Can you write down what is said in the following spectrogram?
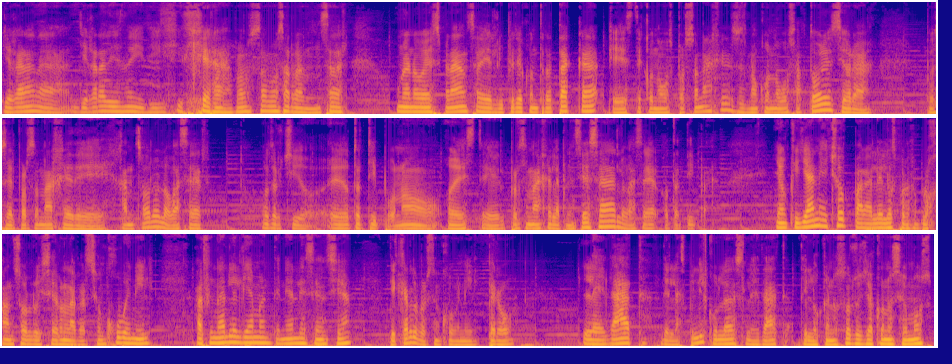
llegaran a, llegar a Disney y, dijera, vamos, vamos a lanzar una nueva esperanza y el Imperio contraataca, este con nuevos personajes, no con nuevos actores y ahora pues el personaje de Han Solo lo va a hacer otro chido, eh, otro tipo, ¿no? Este, el personaje de la princesa lo va a hacer otra tipa. Y aunque ya han hecho paralelos, por ejemplo, Han Solo hicieron la versión juvenil, al final del día mantenían la esencia de que era la versión juvenil, pero la edad de las películas, la edad de lo que nosotros ya conocemos,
